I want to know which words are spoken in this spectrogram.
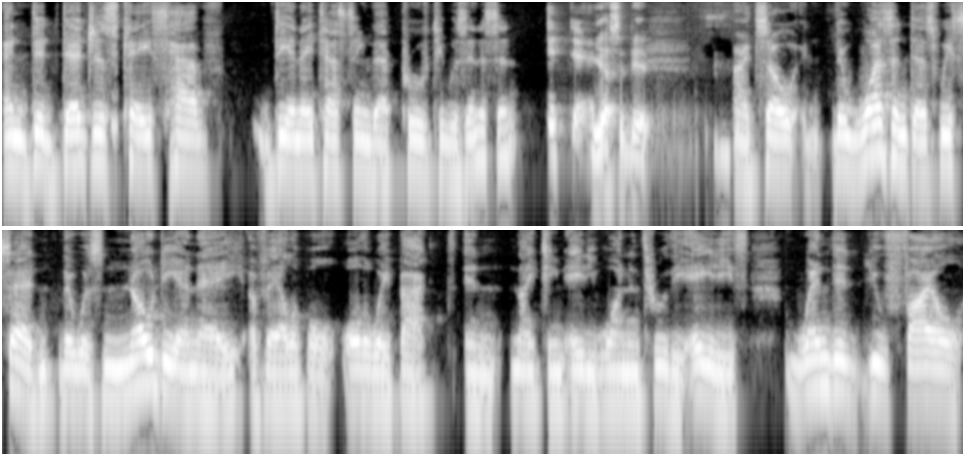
And did Dedge's case have DNA testing that proved he was innocent? It did. Yes, it did. All right. So there wasn't, as we said, there was no DNA available all the way back in 1981 and through the 80s. When did you file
